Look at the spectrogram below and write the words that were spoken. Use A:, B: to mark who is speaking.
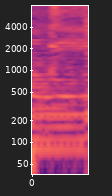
A: we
